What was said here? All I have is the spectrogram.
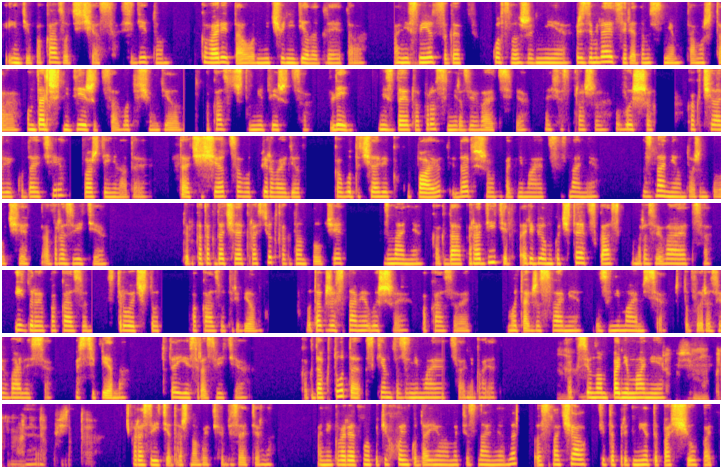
Индию показывают сейчас. Сидит он, говорит, а он ничего не делает для этого. Они смеются, говорят, космос же не приземляется рядом с ним, потому что он дальше не движется. Вот в чем дело. Показывает, что не движется. Лень. Не задает вопросы, не развивает себя. Я сейчас спрашиваю высших, как человеку дойти, вождение надо. Это очищаться. Вот первое идет, как будто человека купают, и дальше он поднимает сознание. Знание он должен получать в развитии. Только тогда человек растет, когда он получает знания, когда родитель ребенку читает сказки, он развивается, игры показывают, строит что-то, показывают ребенку. Вот так же с нами высшее показывает. Мы также с вами занимаемся, чтобы вы развивались постепенно. И есть развитие. Когда кто-то с кем-то занимается, они говорят, как в земном понимании. Как в земном понимании, так да. Развитие должно быть обязательно. Они говорят, мы потихоньку даем им эти знания. Знаешь, сначала какие-то предметы пощупать,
